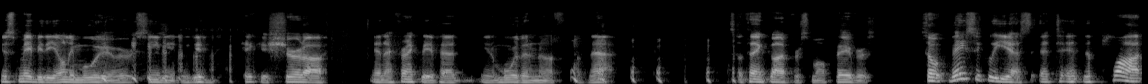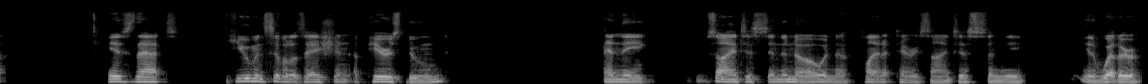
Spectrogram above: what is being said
This may be the only movie I've ever seen him. He didn't take his shirt off and I frankly have had you know more than enough of that. so thank God for small favors. So basically, yes, the plot is that human civilization appears doomed, and the scientists in the know and the planetary scientists and the you know weather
